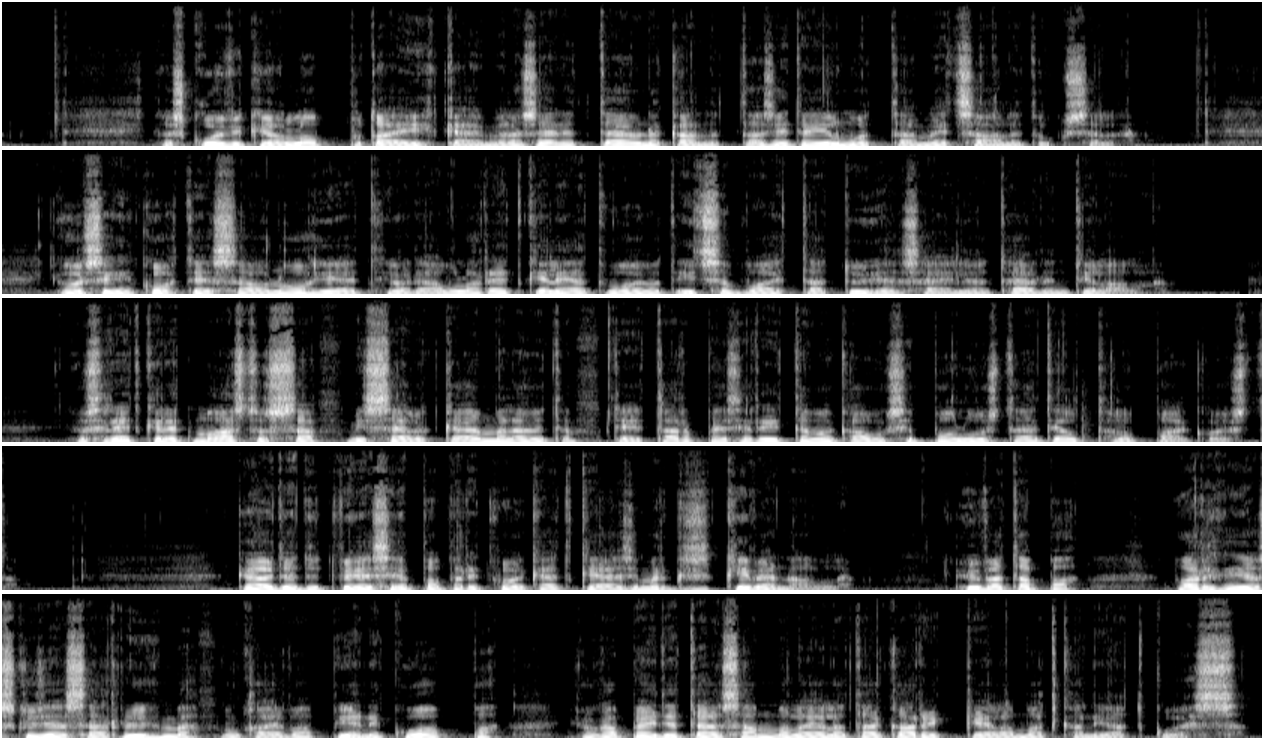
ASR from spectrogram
Jos kuivike on loppu tai käymäläsäännöt täynnä, kannattaa siitä ilmoittaa metsähallitukselle. Joissakin kohteissa on ohjeet, joiden avulla retkeilijät voivat itse vaihtaa tyhjän säiliön täyden tilalle. Jos retkelet maastossa, missä ei ole käymälöitä, teet tarpeesi riittävän kauaksi poluista ja telttailupaikoista. Käytetyt WC-paperit voi kätkeä esimerkiksi kiven alle. Hyvä tapa, varsinkin jos kyseessä on ryhmä, on kaivaa pieni kuoppa, joka peitetään sammaleilla tai karikkeella matkan jatkuessa.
